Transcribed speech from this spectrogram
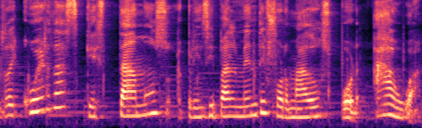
¿Recuerdas que estamos principalmente formados por agua?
